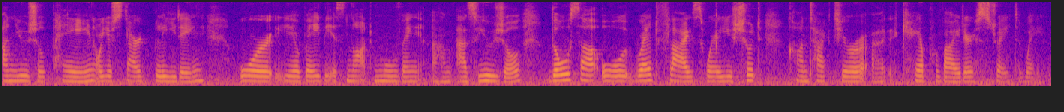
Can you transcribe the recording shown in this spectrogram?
unusual pain or you start bleeding or your baby is not moving um, as usual, those are all red flags where you should contact your uh, care provider straight away.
